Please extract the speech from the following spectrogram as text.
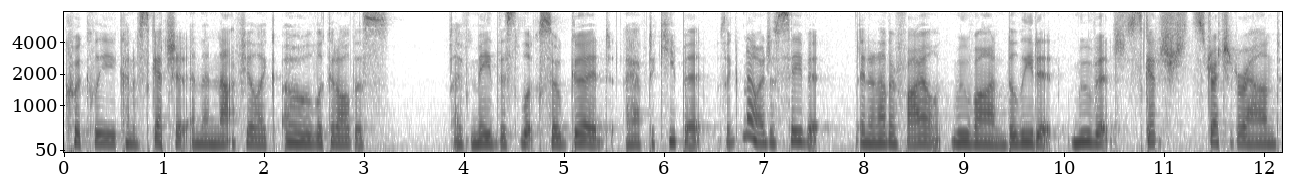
quickly kind of sketch it, and then not feel like, oh, look at all this. I've made this look so good. I have to keep it. It's like, no, I just save it in another file, move on, delete it, move it, sketch, stretch it around.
